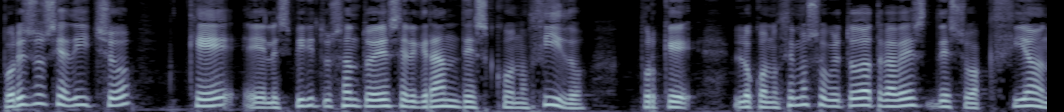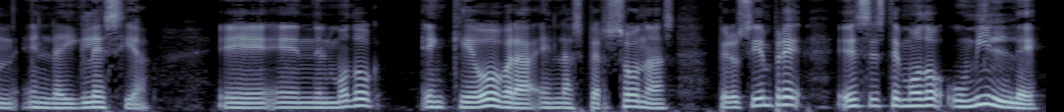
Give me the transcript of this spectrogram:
Por eso se ha dicho que el Espíritu Santo es el gran desconocido, porque lo conocemos sobre todo a través de su acción en la Iglesia, eh, en el modo en que obra en las personas, pero siempre es este modo humilde,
